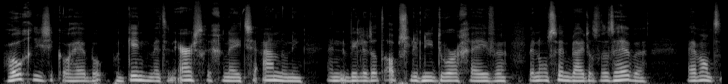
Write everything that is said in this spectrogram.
hoog risico hebben op een kind met een ernstige genetische aandoening en willen dat absoluut niet doorgeven. Ik ben ontzettend blij dat we het hebben. Hè, want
